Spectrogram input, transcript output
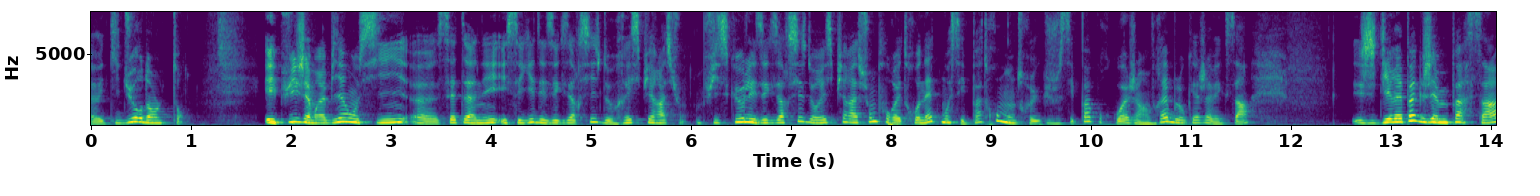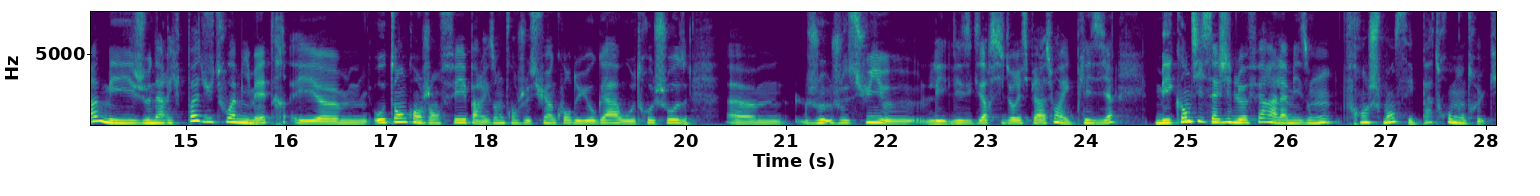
euh, qui dure dans le temps. Et puis j'aimerais bien aussi euh, cette année essayer des exercices de respiration, puisque les exercices de respiration, pour être honnête, moi c'est pas trop mon truc, je sais pas pourquoi, j'ai un vrai blocage avec ça. Je dirais pas que j'aime pas ça, mais je n'arrive pas du tout à m'y mettre. Et autant quand j'en fais, par exemple quand je suis un cours de yoga ou autre chose, je, suis les, exercices de respiration avec plaisir. Mais quand il s'agit de le faire à la maison, franchement, c'est pas trop mon truc.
